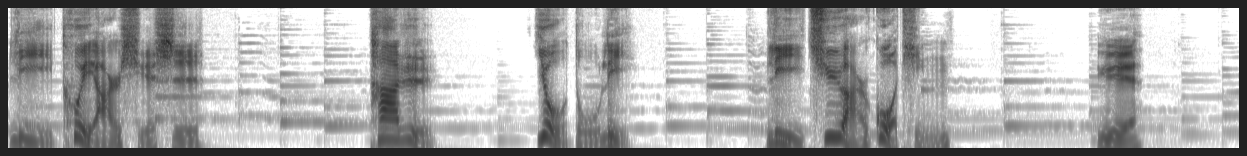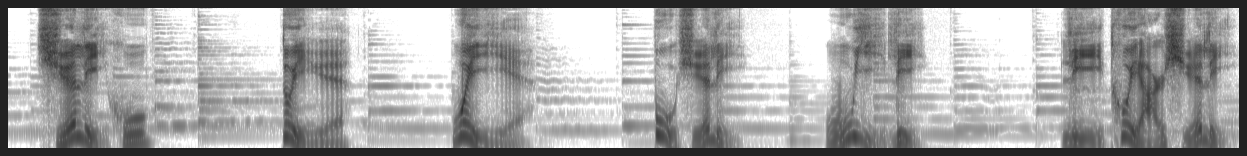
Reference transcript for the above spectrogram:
礼退而学诗。他日，又独立，礼屈而过庭。曰：学礼乎？对曰：未也。不学礼，无以立。礼退而学礼。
